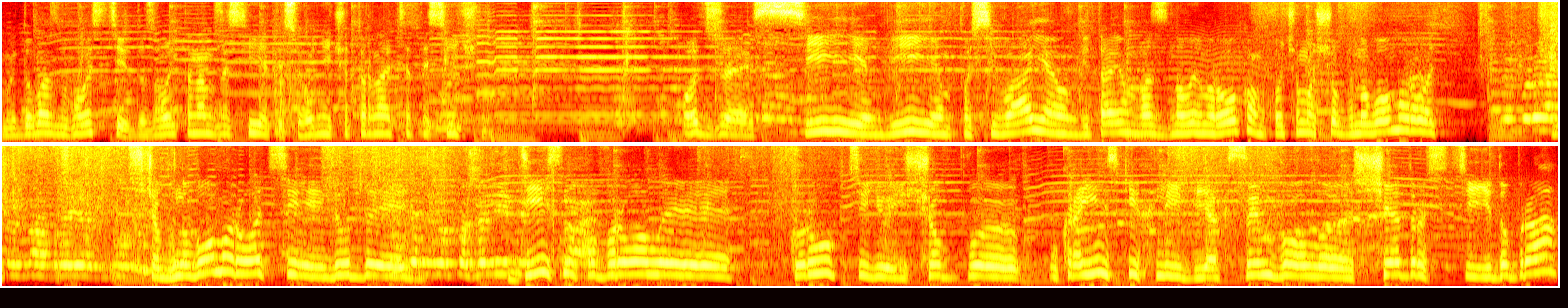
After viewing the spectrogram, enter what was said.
Ми до вас в гості. Дозвольте нам засіяти. Сьогодні 14 січня. Отже, сіємо, віємо, посіваємо. Вітаємо вас з Новим роком. Хочемо, щоб в новому році. Щоб в новому році люди дійсно побороли корупцію, і щоб е, український хліб як символ е, щедрості і добра.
